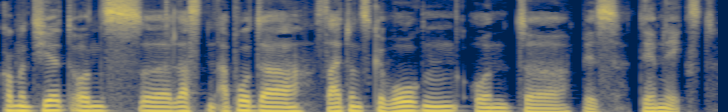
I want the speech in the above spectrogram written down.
kommentiert uns, äh, lasst ein Abo da, seid uns gewogen und äh, bis demnächst.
